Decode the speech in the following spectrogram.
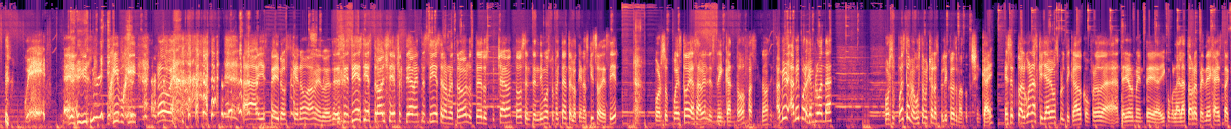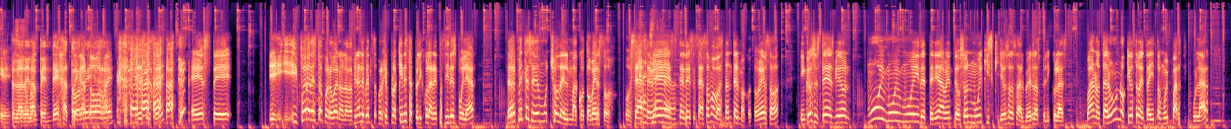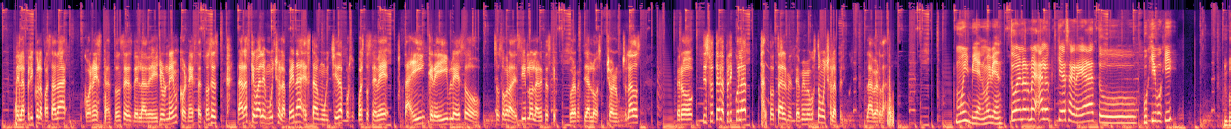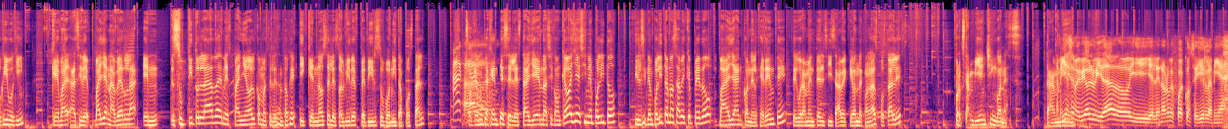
Bují, bují. No, güey. Ay, este nos que no mames, güey. Sí, sí, sí es troll, sí, efectivamente, sí, es el hombre troll. Ustedes lo escucharon, todos entendimos perfectamente lo que nos quiso decir. Por supuesto, ya saben, les encantó, fascinó. A mí, a mí, por ejemplo, banda, por supuesto, me gustan mucho las películas de Makoto Shinkai, excepto algunas que ya habíamos platicado con Fredo anteriormente, ahí como la de la torre pendeja esta que... La de la pendeja torre. torre. Este... Y, fuera de esto, pero bueno, al final de cuentas, por ejemplo, aquí en esta película, neta, sin spoilear, de repente se ve mucho del Makotoverso. O sea, ah, se ve, se, asoma bastante el Makotoverso. Incluso ustedes vieron muy, muy, muy detenidamente o son muy quisquillosos al ver las películas van a notar uno que otro detallito muy particular de la película pasada con esta. Entonces, de la de Your Name con esta. Entonces, la verdad es que vale mucho la pena. Está muy chida. Por supuesto, se ve está increíble. Eso, eso sobra decirlo. La neta es que seguramente ya lo escucharon en muchos lados. Pero disfruté la película totalmente. A mí me gustó mucho la película, la verdad. Muy bien, muy bien. ¿Tú, enorme, algo que quieras agregar a tu buji buji? Buji buji que va, así de vayan a verla en subtitulada en español como se les antoje y que no se les olvide pedir su bonita postal. Ah, claro. Porque mucha gente se le está yendo así como que, oye, Cinepolito, si el Cinepolito no sabe qué pedo, vayan con el gerente. Seguramente él sí sabe qué onda con las postales. Porque están bien chingonas. A mí ya se me había olvidado y el enorme fue a conseguir la mía.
